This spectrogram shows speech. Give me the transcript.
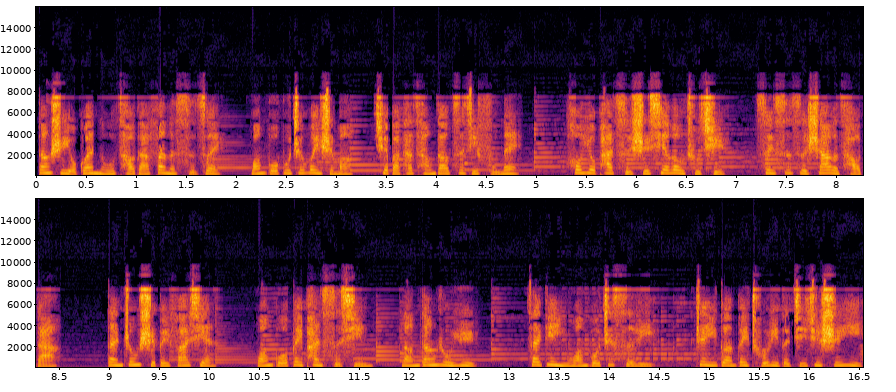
当时有官奴曹达犯了死罪，王勃不知为什么却把他藏到自己府内。后又怕此事泄露出去，遂私自杀了曹达，但终是被发现。王勃被判死刑，锒铛入狱。在电影《王国之死》里，这一段被处理的极具诗意。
